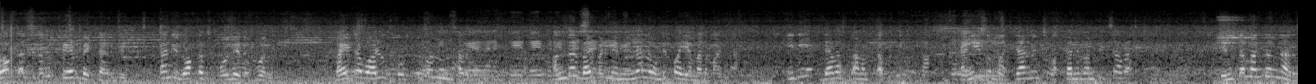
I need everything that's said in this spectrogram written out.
లోకల్స్ కదా పేరు పెట్టారు మీరు. కానీ లోకల్స్ పోలేదు ఎవ్వరు. బయట వాళ్ళు కొట్టుకొని ఉన్నారు. అందరు బయట మేము ఇళ్ళలో ఉండిపోయాం అనమాట ఇది దేవస్థానం తప్పు. కనీసం మధ్యాహ్నం నుంచి ఒక్కరిని పంపించావా? ఎంతమంది ఉన్నారు?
